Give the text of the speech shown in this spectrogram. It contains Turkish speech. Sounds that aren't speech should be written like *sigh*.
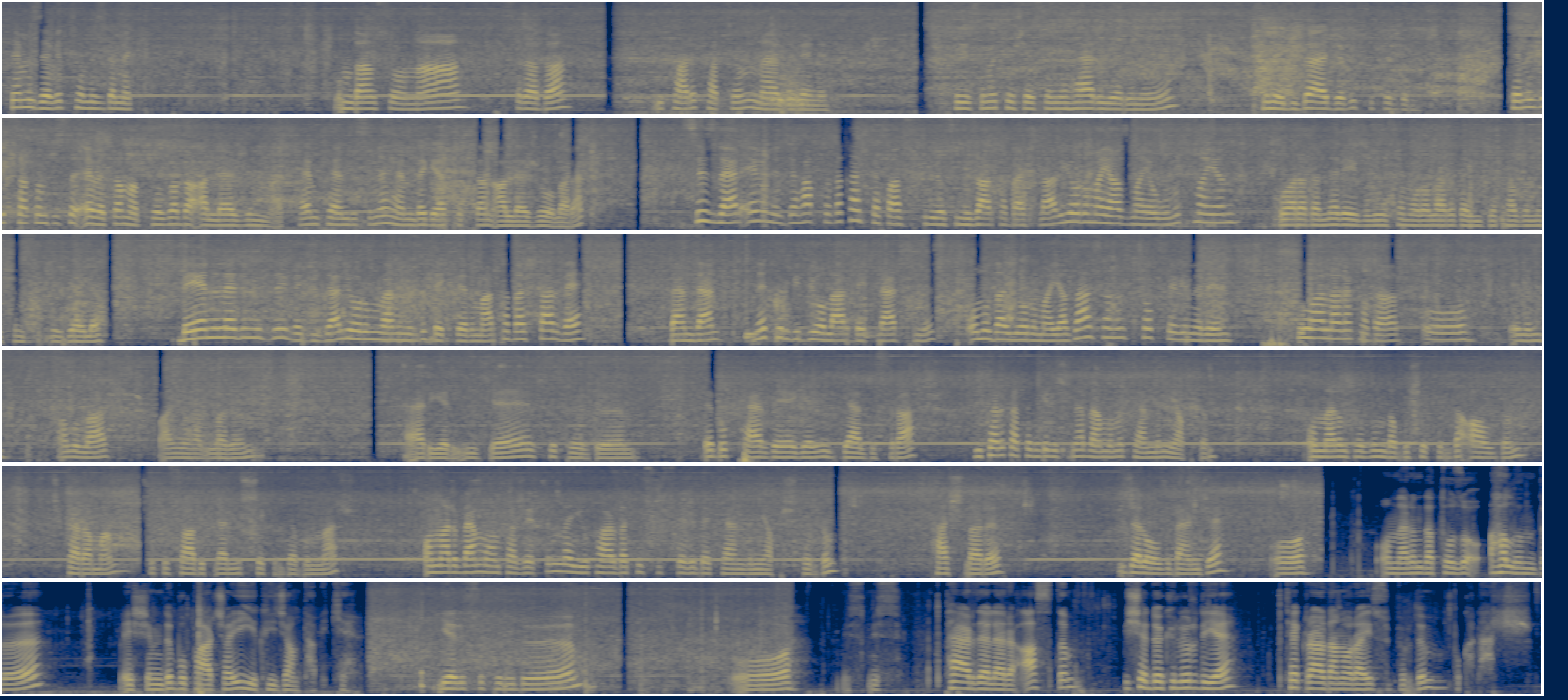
temiz evi temizlemek. Bundan sonra sırada yukarı katın merdiveni. Kıyısını köşesini her yerini yine güzelce bir süpürdüm. Temizlik takıntısı evet ama toza da alerjim var. Hem kendisine hem de gerçekten alerji olarak. Sizler evinizi haftada kaç defa süpürüyorsunuz arkadaşlar? Yoruma yazmayı unutmayın. Bu arada nereyi buluyorsam oraları da iyice kazımışım süpürgeyle. Beğenilerinizi ve güzel yorumlarınızı beklerim arkadaşlar ve benden ne tür videolar beklersiniz onu da yoruma yazarsanız çok sevinirim. Duvarlara kadar o benim halılar, banyo halılarım, her yeri iyice süpürdüm. Ve bu perdeye gelin geldi sıra. Yukarı katın girişine ben bunu kendim yaptım. Onların tozunu da bu şekilde aldım. Çıkaramam. Çünkü sabitlenmiş şekilde bunlar. Onları ben montaj ettim ve yukarıdaki süsleri de kendim yapıştırdım. Taşları. Güzel oldu bence. O onların da tozu *laughs* alındı. Ve şimdi bu parçayı yıkayacağım tabii ki. Yeri süpürdüm. Oh mis mis. Perdeleri astım. Bir şey dökülür diye tekrardan orayı süpürdüm. Bu kadar.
